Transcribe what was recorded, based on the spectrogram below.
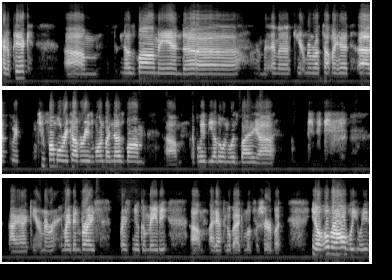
had a pick. Um, Nussbaum and uh, I'm, I can't remember off the top of my head. Uh, we had two fumble recoveries, one by Nussbaum. Um, I believe the other one was by uh, I, I can't remember. It might have been Bryce Bryce Newcomb, maybe. Um, I'd have to go back and look for sure. But you know, overall, we, we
